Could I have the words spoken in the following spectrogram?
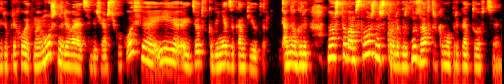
Говорю, приходит мой муж, наливает себе чашечку кофе и идет в кабинет за компьютер. Она говорит, ну а что, вам сложно, что ли? Говорит, ну завтрак ему приготовьте.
